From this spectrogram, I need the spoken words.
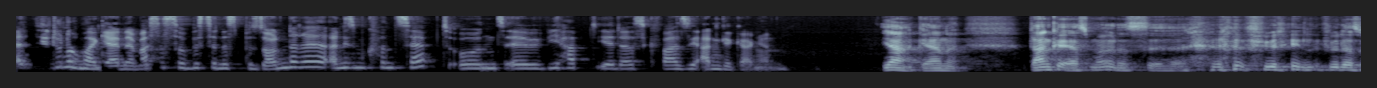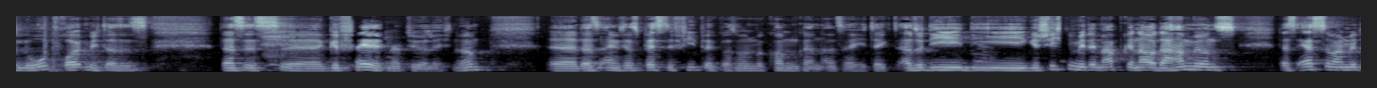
erzähl du noch mal gerne, was ist so ein bisschen das Besondere an diesem Konzept und äh, wie habt ihr das quasi angegangen? Ja, gerne. Danke erstmal das, äh, für, den, für das Lob. Freut mich, dass es, dass es äh, gefällt natürlich. Ne? Äh, das ist eigentlich das beste Feedback, was man bekommen kann als Architekt. Also die, die Geschichte mit dem Ab, genau, da haben wir uns das erste Mal mit,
